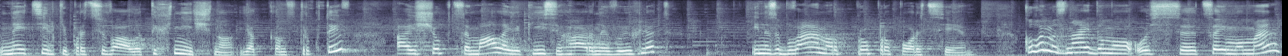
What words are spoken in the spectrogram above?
не тільки працювало технічно як конструктив, а й щоб це мало якийсь гарний вигляд. І не забуваємо про пропорції. Коли ми знайдемо ось цей момент,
